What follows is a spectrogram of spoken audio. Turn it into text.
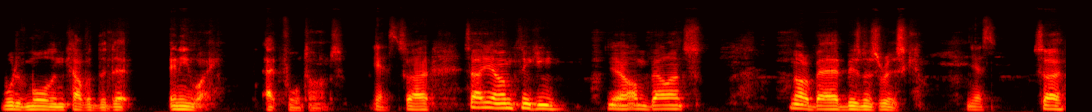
would have more than covered the debt anyway at four times. Yes. So so yeah, I'm thinking, you know, on balance, not a bad business risk. Yes. So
